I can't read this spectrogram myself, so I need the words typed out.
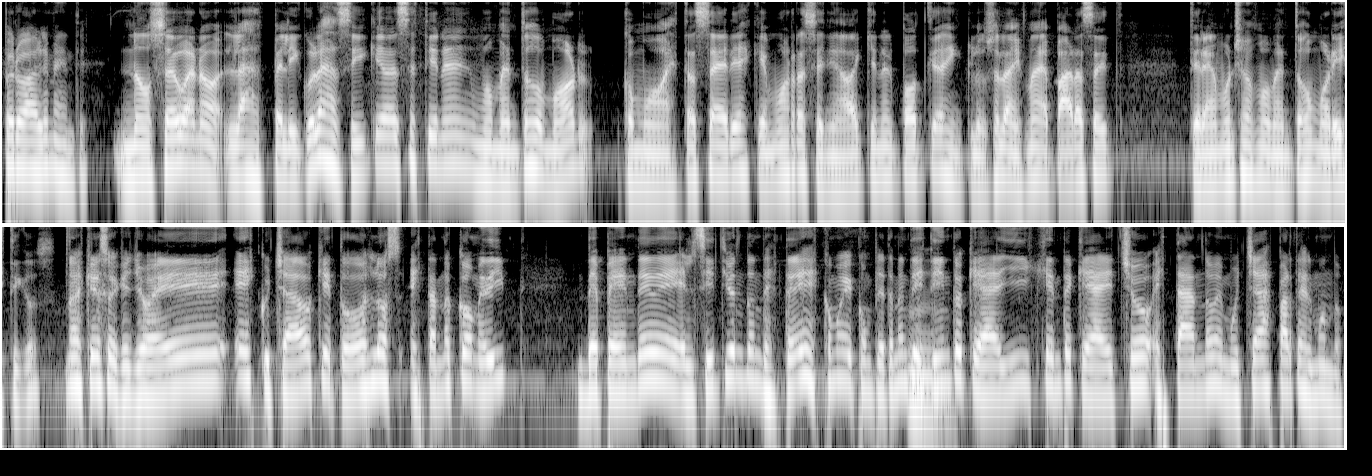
Probablemente. No sé, bueno, las películas así que a veces tienen momentos de humor, como estas series que hemos reseñado aquí en el podcast, incluso la misma de Parasite, tiene muchos momentos humorísticos. No, es que eso, que yo he escuchado que todos los stand-up comedy depende del sitio en donde estés, es como que completamente Mm. distinto que hay gente que ha hecho stand-up en muchas partes del mundo.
